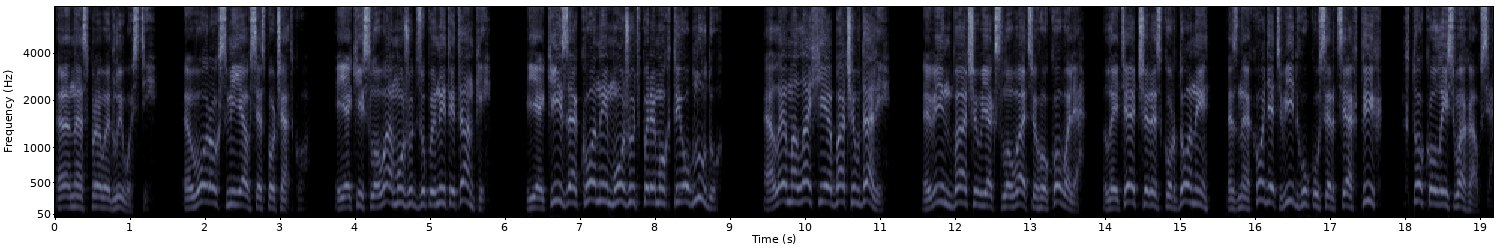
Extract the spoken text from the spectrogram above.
а на справедливості. Ворог сміявся спочатку. Які слова можуть зупинити танки? Які закони можуть перемогти облуду? Але Малахія бачив далі. Він бачив, як слова цього коваля летять через кордони, знаходять відгук у серцях тих, хто колись вагався.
